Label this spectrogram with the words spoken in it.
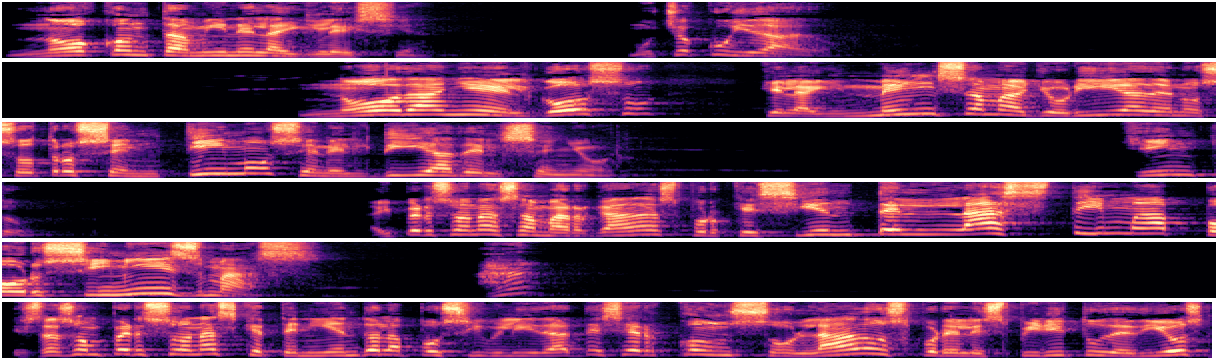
No contamine la iglesia. Mucho cuidado. No dañe el gozo que la inmensa mayoría de nosotros sentimos en el día del Señor. Quinto, hay personas amargadas porque sienten lástima por sí mismas. ¿Ah? Estas son personas que teniendo la posibilidad de ser consolados por el Espíritu de Dios,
